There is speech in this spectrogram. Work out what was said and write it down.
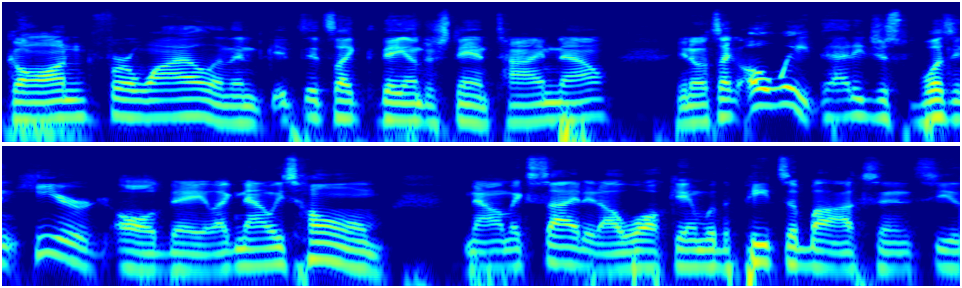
gone for a while, and then it's it's like they understand time now. You know, it's like, oh wait, Daddy just wasn't here all day. Like now he's home. Now I'm excited. I'll walk in with a pizza box and see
